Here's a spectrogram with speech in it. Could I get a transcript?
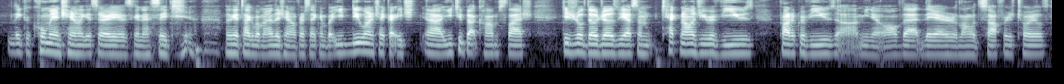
Laker Coolman channel. I guess sorry, I was gonna say I was gonna talk about my other channel for a second, but you do want to check out H, uh, YouTube.com/slash Digital Dojos. We have some technology reviews, product reviews, um, you know, all that there, along with software tutorials.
